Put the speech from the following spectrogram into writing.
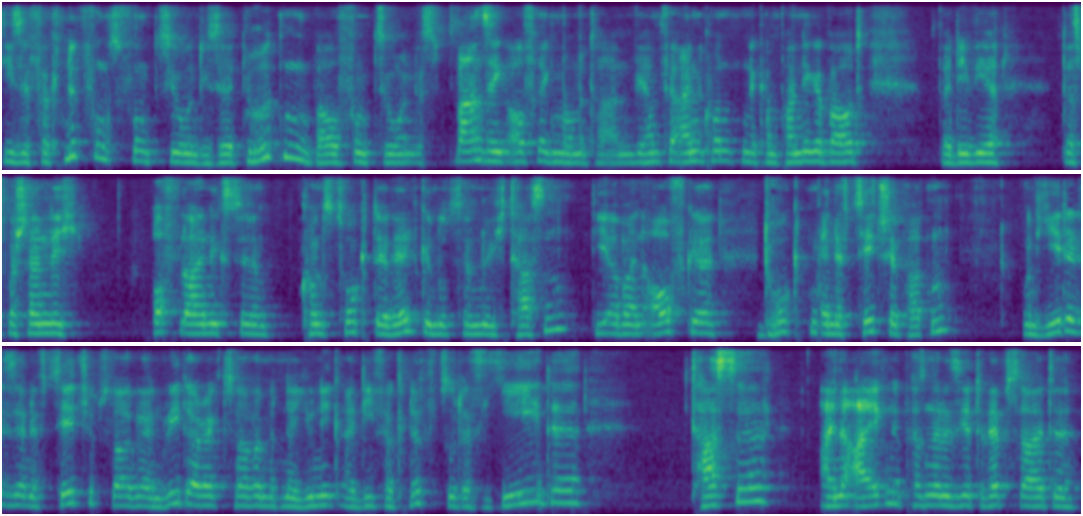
diese Verknüpfungsfunktion, diese Brückenbaufunktion ist wahnsinnig aufregend momentan. Wir haben für einen Kunden eine Kampagne gebaut, bei der wir das wahrscheinlich offlineigste Konstrukt der Welt genutzt haben, nämlich Tassen, die aber einen aufgedruckten NFC-Chip hatten. Und jeder dieser NFC-Chips war über einen Redirect-Server mit einer Unique-ID verknüpft, sodass jede Tasse eine eigene personalisierte Webseite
